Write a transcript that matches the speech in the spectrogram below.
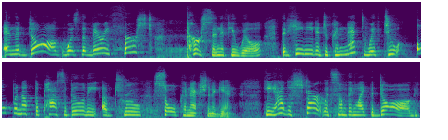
And the dog was the very first person, if you will, that he needed to connect with to open up the possibility of true soul connection again. He had to start with something like the dog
